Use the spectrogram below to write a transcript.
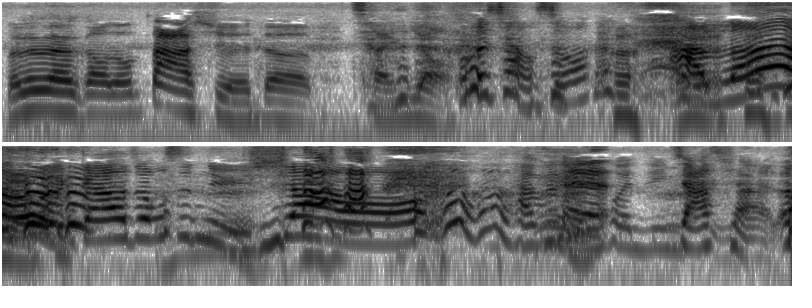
不不不是高中，大学的朋友。我想说，Hello，高中是女校哦。他们两个混进加起来了！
